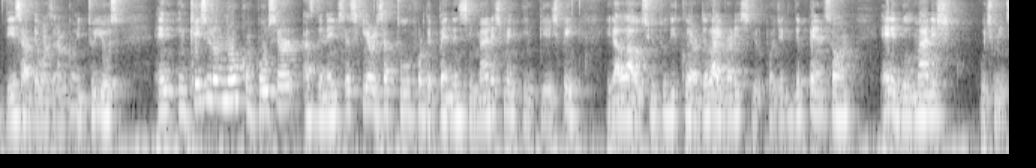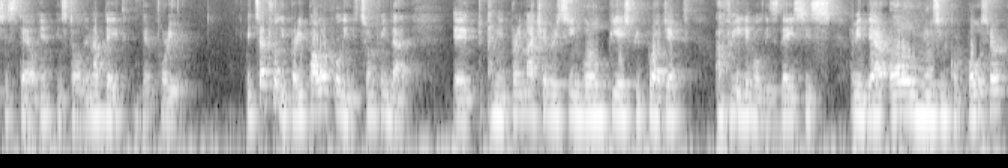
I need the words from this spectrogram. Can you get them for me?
These are the ones that I'm going to use. And in case you don't know, Composer, as the name says here, is a tool for dependency management in PHP. It allows you to declare the libraries your project depends on, and it will manage, which means install and install and update them for you. It's actually pretty powerful and it's something that, it, I mean, pretty much every single PHP project available these days is, I mean, they are all using Composer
